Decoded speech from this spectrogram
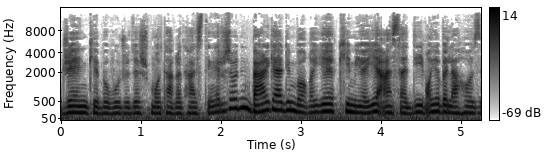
جن که به وجودش معتقد هستین. اجازه بدین برگردیم با آقای کیمیایی اسدی. آیا به لحاظ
